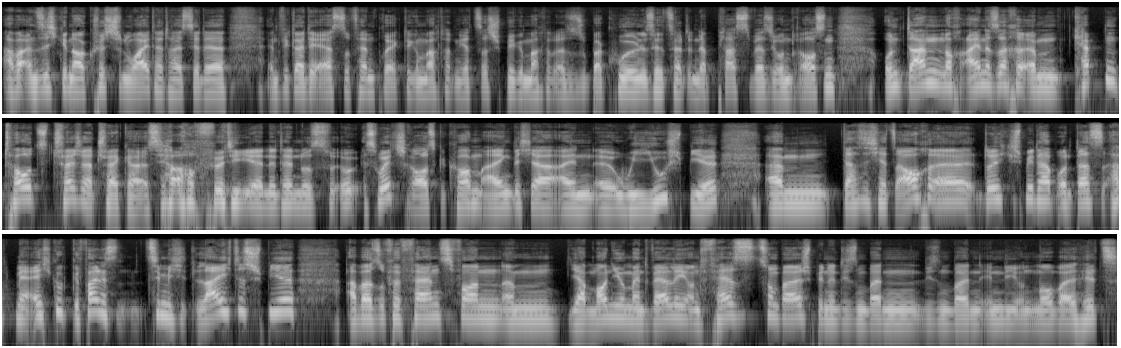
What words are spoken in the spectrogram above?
Aber an sich genau, Christian Whitehead heißt ja der Entwickler, der erst so Fanprojekte gemacht hat und jetzt das Spiel gemacht hat, also super cool und ist jetzt halt in der Plus-Version draußen. Und dann noch eine Sache, ähm, Captain Toads Treasure Tracker ist ja auch für die äh, Nintendo Switch rausgekommen, eigentlich ja ein äh, Wii U-Spiel, ähm, das ich jetzt auch auch äh, durchgespielt habe und das hat mir echt gut gefallen. Ist ein ziemlich leichtes Spiel, aber so für Fans von ähm, ja, Monument Valley und Fez zum Beispiel, ne, diesen beiden, diesen beiden Indie- und Mobile-Hits,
